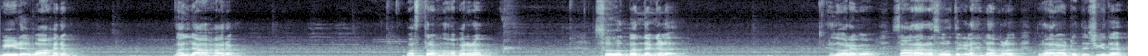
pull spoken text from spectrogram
വീട് വാഹനം നല്ല ആഹാരം വസ്ത്രം ആഭരണം സുഹൃത്ത് ബന്ധങ്ങൾ എന്ന് പറയുമ്പോൾ സാധാരണ സുഹൃത്തുക്കളെ നമ്മൾ പ്രധാനമായിട്ട് ഉദ്ദേശിക്കുന്നത്.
